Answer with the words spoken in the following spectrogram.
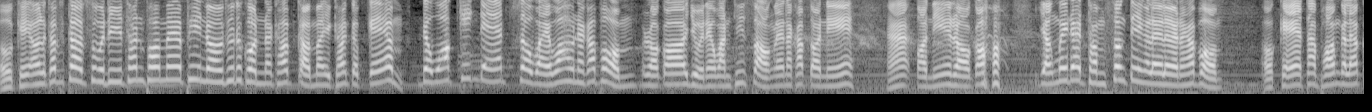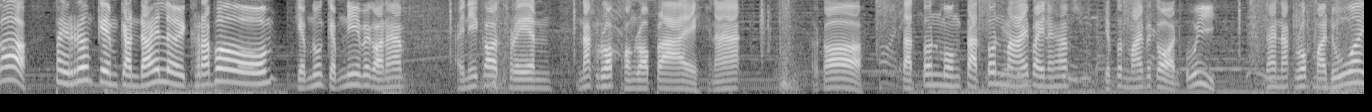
โอเคเอาละครับกับสวัสดีท่านพ่อแม่พี่น้องทุกๆคนนะครับ กลับมาอีกครั้งกับเกม The Walking Dead Survival นะครับผม เราก็อยู่ในวันที่ 2 แล้วนะครับตอนนี้ฮะตอนนี้เราก็ ยังไม่ได้ทำส้นตีนอะไรเลยนะครับผม โอเค ถ้าพร้อมกันแล้วก็ไปเริ่มเกมกันได้เลยครับผม เก็บนู่นเก็บนี่ไปก่อนนะครับไอ้นี้ก็เทรนนักรบของเราปลายนะฮะแล้วก็ตัดต้นมงตัดต้นไม้ไปนะครับ เก็บต้นไม้ไปก่อน อุ้ยได้นักรบมาด้วย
